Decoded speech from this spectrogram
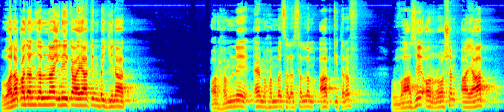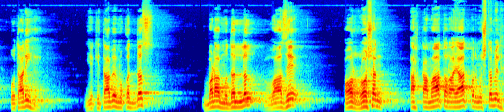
ولاقد انزلنا علیہ کا آیاتم بینات اور ہم نے، اے محمد صلی اللہ علیہ وسلم، آپ کی طرف واضح اور روشن آیات اتاری ہیں۔ یہ کتاب مقدس بڑا مدلل، واضح اور روشن احکامات اور آیات پر مشتمل ہے۔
